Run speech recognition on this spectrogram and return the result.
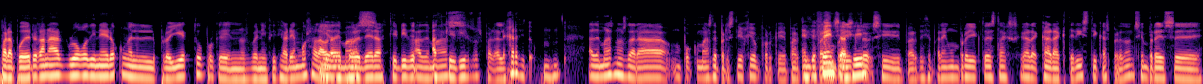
para poder ganar luego dinero con el proyecto, porque nos beneficiaremos a la hora de poder adquirir, adquirirlos para el ejército. Además nos dará un poco más de prestigio porque participar en, defensa, sí. participar en un proyecto de estas características, perdón, siempre es eh,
